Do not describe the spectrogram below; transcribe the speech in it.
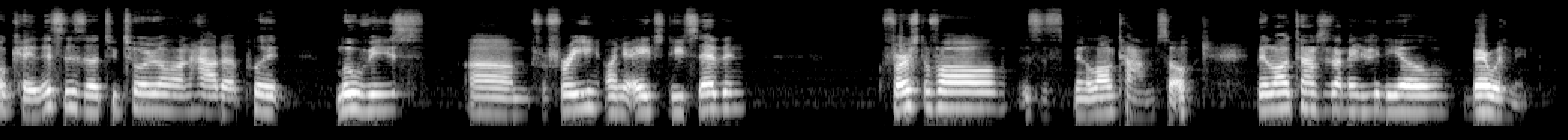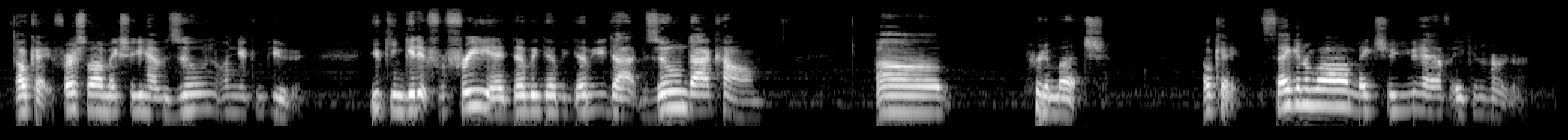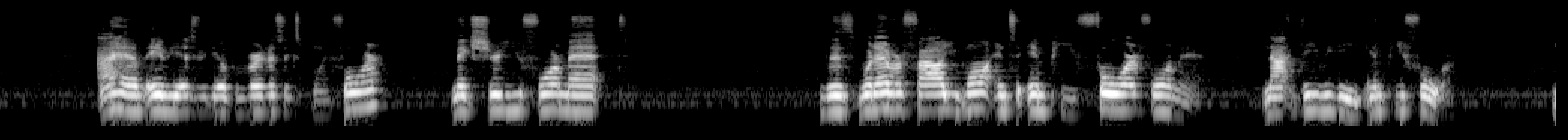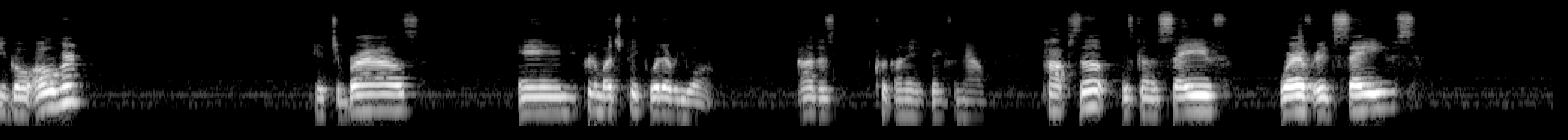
Okay, this is a tutorial on how to put movies um, for free on your HD7. First of all, this has been a long time, so been a long time since I made a video. Bear with me. Okay, first of all, make sure you have Zune on your computer. You can get it for free at www.zune.com. Uh, pretty much. Okay, second of all, make sure you have a converter. I have AVS Video Converter 6.4 make sure you format this whatever file you want into MP4 format, not DVD, MP4. You go over, hit your browse, and you pretty much pick whatever you want. I'll just click on anything for now. Pops up, it's going to save wherever it saves.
